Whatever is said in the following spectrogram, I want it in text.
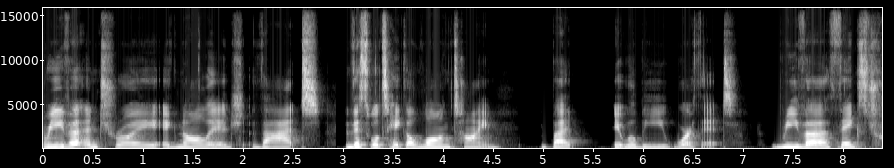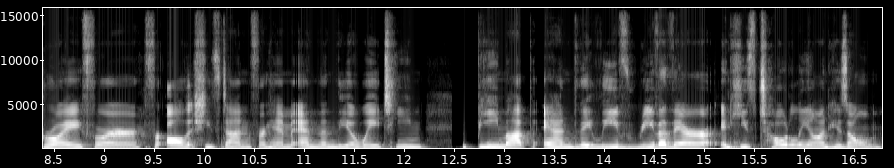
Riva and Troi acknowledge that this will take a long time, but it will be worth it. Riva thanks Troi for for all that she's done for him. And then the away team beam up and they leave Riva there and he's totally on his own.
